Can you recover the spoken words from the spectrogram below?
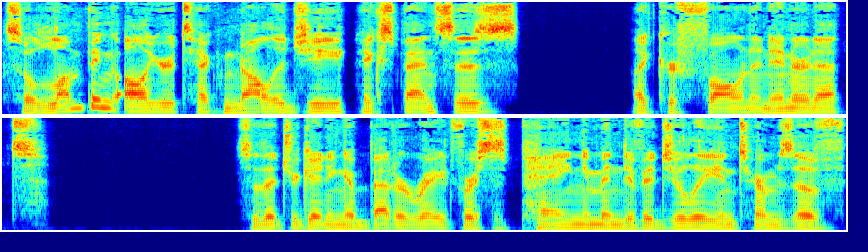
So lumping all your technology expenses like your phone and internet so that you're getting a better rate versus paying them individually in terms of,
